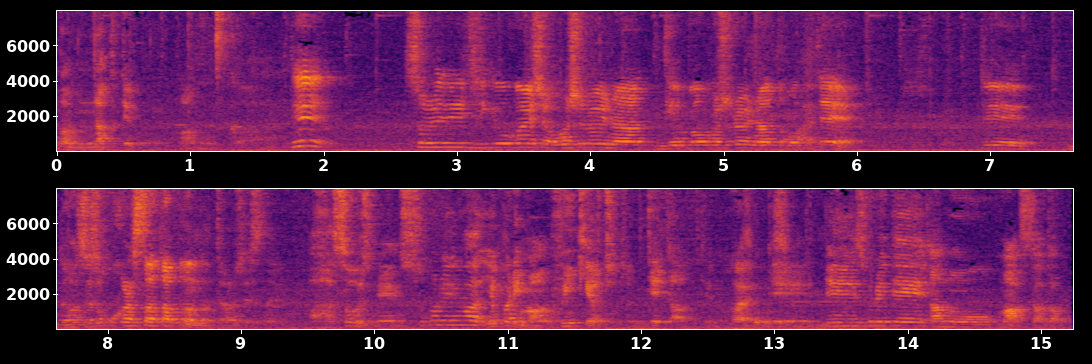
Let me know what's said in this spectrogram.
なんかなくてもあのでそれで事業会社面白いな現場面白いなと思って、でなぜそこからスタートアップなんだって話ですね。あそうですね。それはやっぱりまあ雰囲気がちょっと似てたっていうのがあって、はい。でそれであの、まあ、スタートアップ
